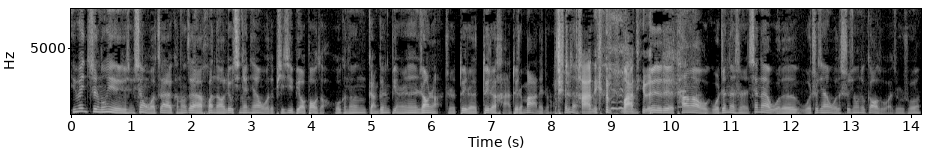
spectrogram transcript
因为这种东西，像我在可能在换到六七年前，我的脾气比较暴躁，我可能敢跟病人嚷嚷，就是对着对着喊、对着骂那种，真的。他那个骂你的，对对对，他骂我，我真的是现在我的我之前我的师兄就告诉我，就是说，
